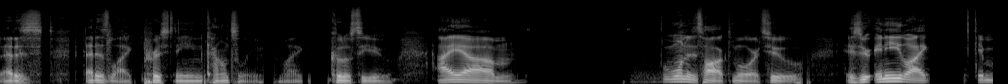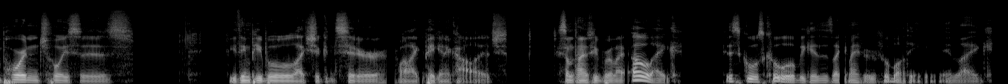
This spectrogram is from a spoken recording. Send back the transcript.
That is that is like pristine counseling. Like kudos to you. I um wanted to talk more too. Is there any like important choices you think people like should consider while like picking a college? Sometimes people are like, "Oh, like this school's cool because it's like my favorite football team, and like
